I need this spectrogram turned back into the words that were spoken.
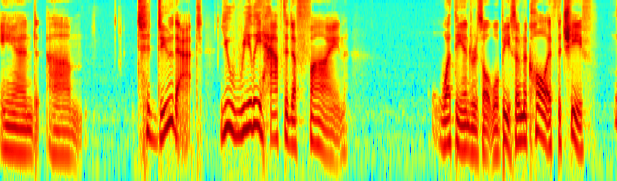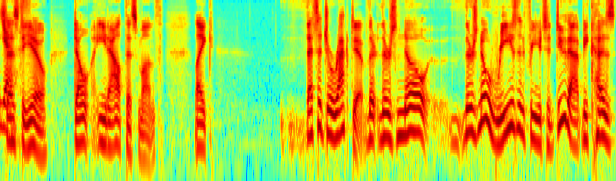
And um, to do that, you really have to define what the end result will be. So Nicole, if the chief says to you, "Don't eat out this month," like that's a directive. There, there's no there's no reason for you to do that because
